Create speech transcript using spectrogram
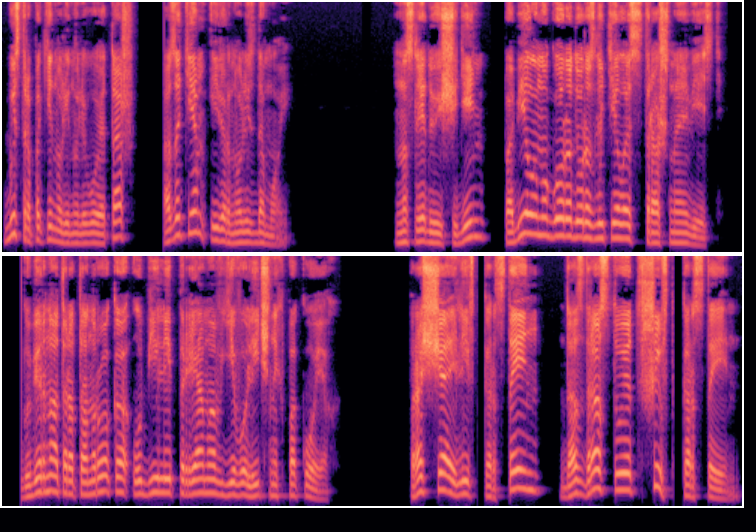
Быстро покинули нулевой этаж, а затем и вернулись домой. На следующий день по белому городу разлетелась страшная весть. Губернатора Танрока убили прямо в его личных покоях. Прощай, лифт Карстейн, да здравствует Шифт Карстейн.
